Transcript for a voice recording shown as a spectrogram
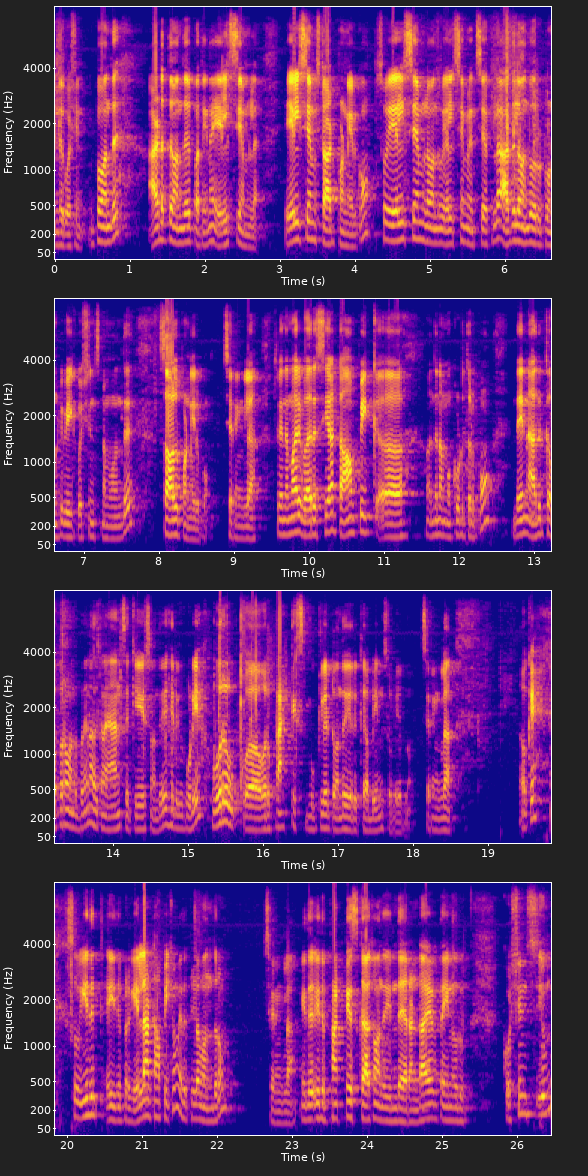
இந்த கொஷின் இப்போ வந்து அடுத்து வந்து பார்த்திங்கன்னா எல்சிஎம்மில் எல்சிஎம் ஸ்டார்ட் பண்ணியிருக்கோம். ஸோ எல்சிஎம்மில் வந்து எல்சிஎம் ஹெச்எஃப்ல அதில் வந்து ஒரு டுவெண்ட்டி ஃபைவ் கொஷின்ஸ் நம்ம வந்து சால்வ் பண்ணியிருப்போம். சரிங்களா? ஸோ இந்த மாதிரி வரிசையாக டாபிக் வந்து நம்ம கொடுத்துருப்போம். தென் அதுக்கப்புறம் வந்து பார்த்தீங்கன்னா அதுக்கான ஆன்சர் கேஸ் வந்து இருக்கக்கூடிய ஒரு ஒரு ப்ராக்டிஸ் புக்லெட் வந்து இருக்குது அப்படின்னு சொல்லியிருந்தோம். சரிங்களா? ஓகே ஸோ இது இது பிறகு எல்லா டாப்பிக்கும் இதுக்குள்ளே வந்துடும் சரிங்களா? இது இது ப்ராக்டிஸ்க்காக வந்து இந்த ரெண்டாயிரத்து ஐநூறு கொஷின்ஸையும்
